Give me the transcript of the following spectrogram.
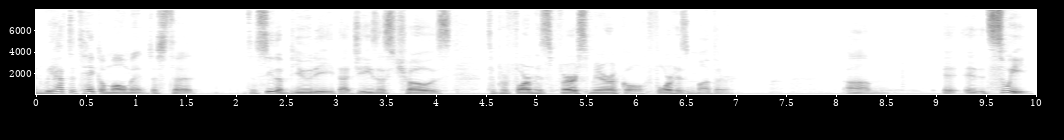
and we have to take a moment just to to see the beauty that Jesus chose to perform his first miracle for his mother. Um, it, it's sweet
